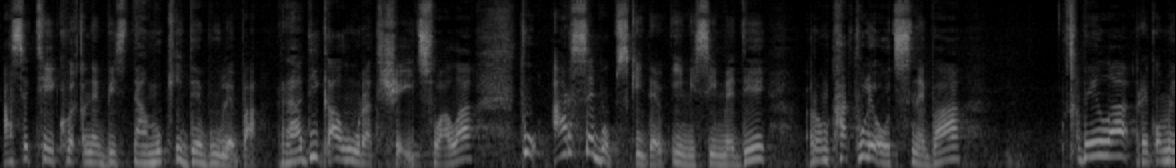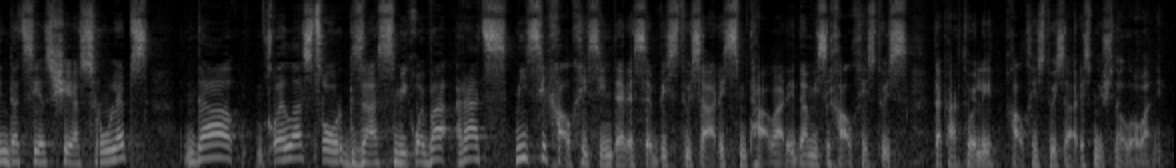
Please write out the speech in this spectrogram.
ასეთი ქვეყნების დამოკიდებულება რადიკალურად შეიცვალა, თუ არსებობს კიდევ იმის იმედი, რომ ქართული ოცნება ყველა რეკომენდაციას შეასრულებს და ყველა სწორ გზას მიყვება, რაც მისი ხალხის ინტერესებისთვის არის მთავარი და მისი ხალხისთვის და ქართველი ხალხისთვის არის მნიშვნელოვანი.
